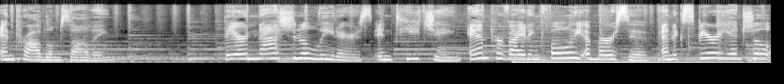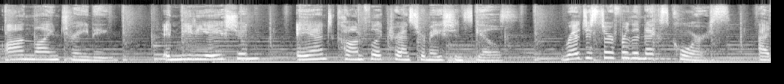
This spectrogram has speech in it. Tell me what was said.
and problem solving. They are national leaders in teaching and providing fully immersive and experiential online training in mediation and conflict transformation skills. Register for the next course at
